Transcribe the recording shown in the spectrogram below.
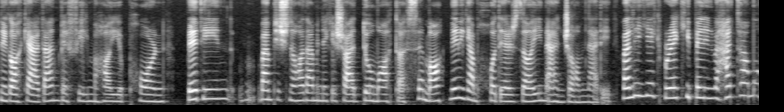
نگاه کردن به فیلم های پرن بدین. من پیشنهادم اینه که شاید دو ماه تا سه ماه. نمیگم خود ارضایی انجام ندید. ولی یک break ی بدین و حتی همون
